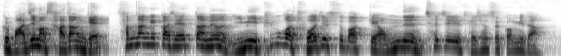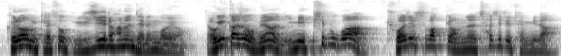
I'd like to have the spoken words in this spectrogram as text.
그리고 마지막 4단계, 3단계까지 했다면 이미 피부가 좋아질 수밖에 없는 체질이 되셨을 겁니다. 그럼 계속 유지를 하면 되는 거예요. 여기까지 오면 이미 피부가 좋아질 수밖에 없는 체질이 됩니다.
